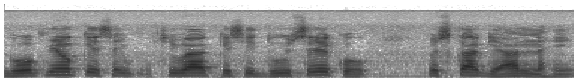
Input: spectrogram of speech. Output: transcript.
गोपियों के सिवा किसी दूसरे को उसका ज्ञान नहीं।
